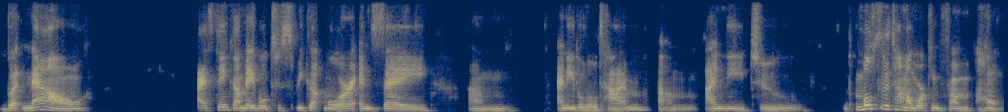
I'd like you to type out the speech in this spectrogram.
but now I think I'm able to speak up more and say, um, I need a little time. Um, I need to, most of the time, I'm working from home.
